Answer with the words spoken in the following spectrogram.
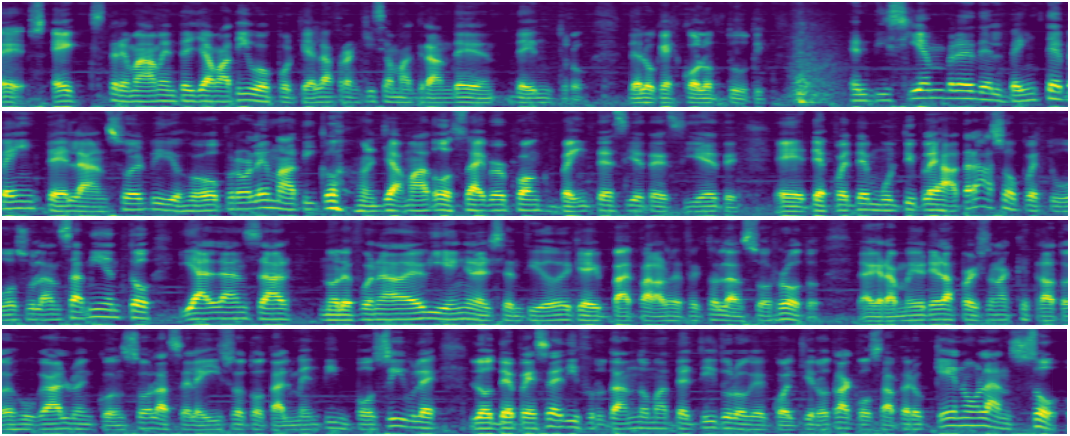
es, extremadamente llamativo porque es la franquicia más grande dentro de lo que es Call of Duty. En diciembre del 2020 lanzó el videojuego problemático llamado Cyberpunk 2077. Eh, después de múltiples atrasos, pues tuvo su lanzamiento y al lanzar no le fue nada de bien en el sentido de que para los efectos lanzó roto. La gran mayoría de las personas que trató de jugarlo en consola se le hizo totalmente imposible. Los de PC disfrutando más del título que cualquier otra cosa. Pero ¿qué no lanzó?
